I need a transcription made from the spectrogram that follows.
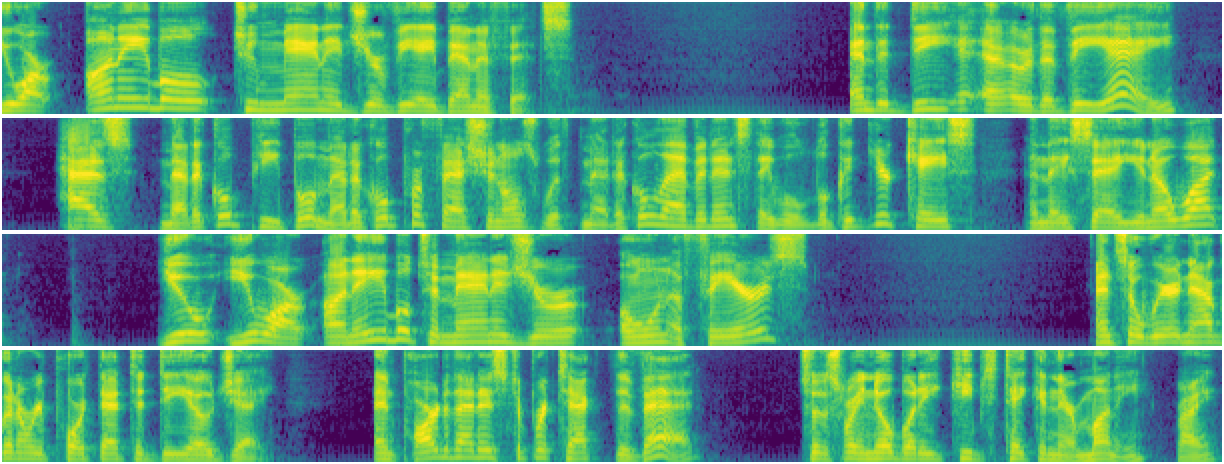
You are unable to manage your VA benefits. And the D uh, or the VA has medical people, medical professionals with medical evidence. They will look at your case and they say, you know what? You you are unable to manage your own affairs. And so we're now going to report that to DOJ. And part of that is to protect the vet. So this way nobody keeps taking their money, right?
